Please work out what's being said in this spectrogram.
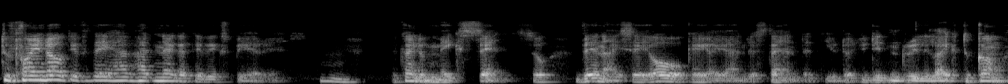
to find out if they have had negative experience. Hmm. It kind of makes sense. So then I say, oh, okay, I understand that you, that you didn't really like to come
